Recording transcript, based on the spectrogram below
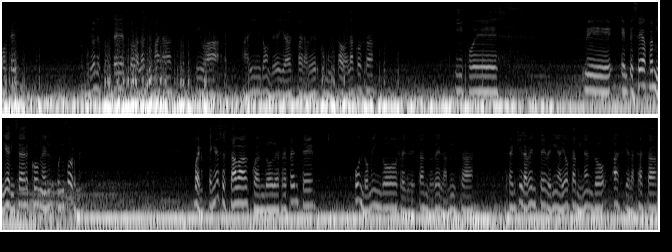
Ok, como yo les conté, todas las semanas iba ahí donde ellas para ver cómo estaba la cosa y pues me empecé a familiarizar con el uniforme. Bueno, en eso estaba cuando de repente un domingo regresando de la misa, tranquilamente venía yo caminando hacia la casa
